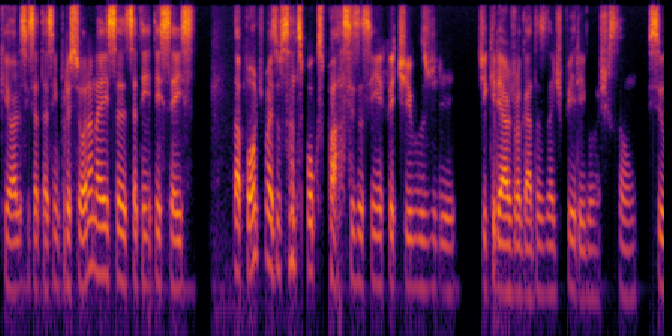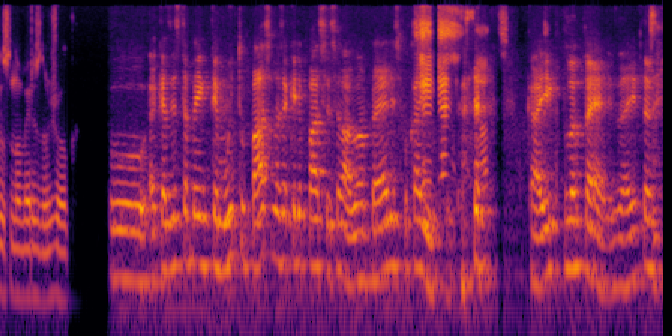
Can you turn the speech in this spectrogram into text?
que olha assim, você até se impressiona, né? Isso é 76% da Ponte, mas o Santos poucos passes assim efetivos de, de criar jogadas né, de perigo. Acho que são esses os números do jogo. O, é que às vezes também tem muito passe, mas é aquele passe, sei lá, Luan Pérez pro Kaique. Kaique pro Luan Pérez. Aí também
